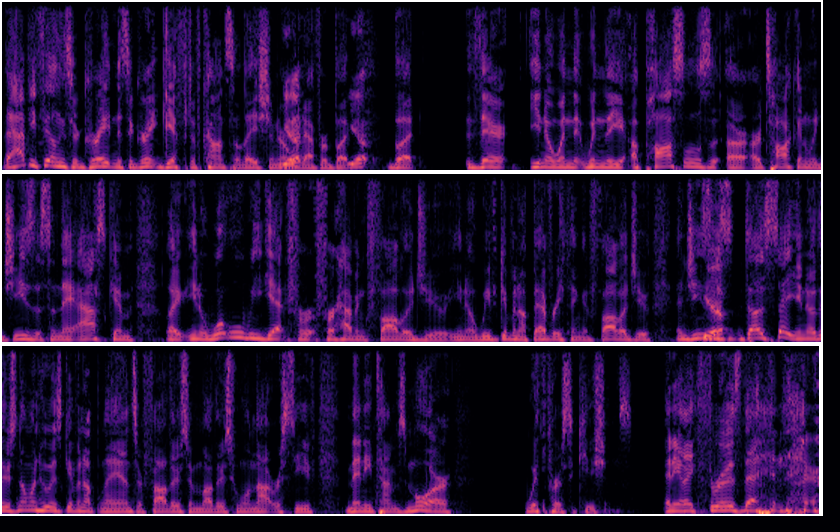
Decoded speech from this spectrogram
the happy feelings are great, and it's a great gift of consolation or Yep. whatever. But Yep. but there you know when the, when the apostles are, are talking with jesus and they ask him like you know what will we get for for having followed you? You know we've given up everything and followed you. And jesus Yep. does say you know there's no one who has given up lands or fathers or mothers who will not receive many times more with persecutions. And he like throws that in there.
